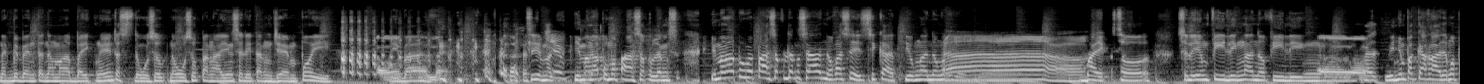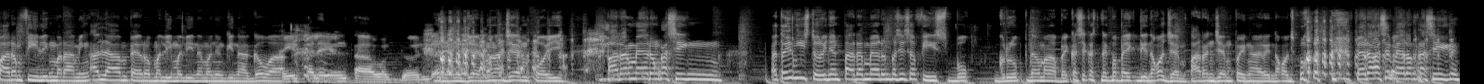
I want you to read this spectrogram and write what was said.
nagbebenta ng mga bike ngayon. Tapos nauso, nauso pa nga yung salitang Gempoy. Oo, Diba? tama. Kasi yung, yung mga pumapasok lang yung mga pumapasok lang sa ano kasi sikat yung ano ngayon. Ah, bike. So, sila yung feeling ano, feeling Oo. yun yung pagkakala mo parang feeling maraming alam pero mali-mali naman yung ginagawa. Ayun pala yung tawag doon. Yung gem, mga gempoy. Parang meron kasing ito yung history niyan, parang meron kasi sa Facebook group ng mga bike. Kasi, kasi nagbabike din ako, gem. Parang gempoy nga rin ako. Pero kasi meron kasi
